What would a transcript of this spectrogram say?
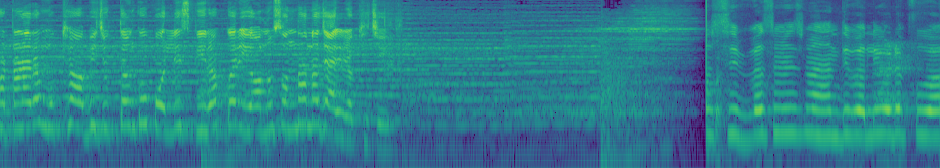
ଘଟଣାର ମୁଖ୍ୟ ଅଭିଯୁକ୍ତଙ୍କୁ ପୋଲିସ ଗିରଫ କରି ଅନୁସନ୍ଧାନ ଜାରି ରଖିଛି ଶିବାଶିଷ ମହାନ୍ତି ବୋଲି ଗୋଟେ ପୁଅ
